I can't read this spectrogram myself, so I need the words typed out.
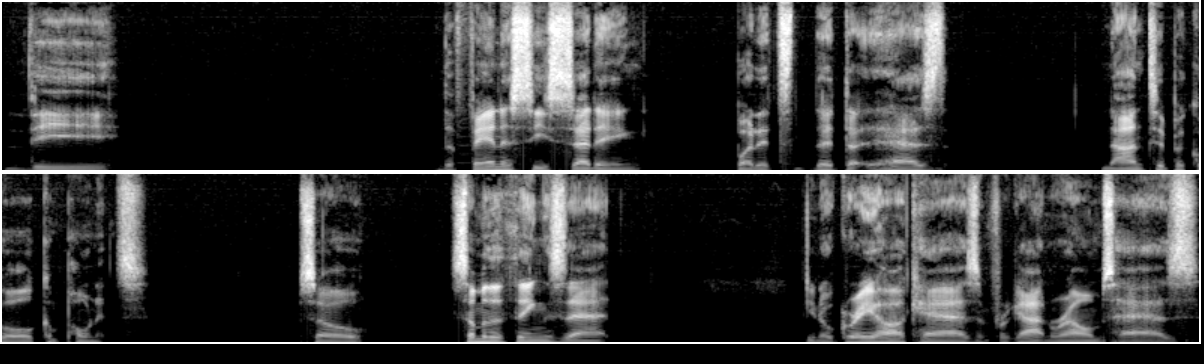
the the fantasy setting, but it's that it has non-typical components. So, some of the things that you know Greyhawk has and Forgotten Realms has,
